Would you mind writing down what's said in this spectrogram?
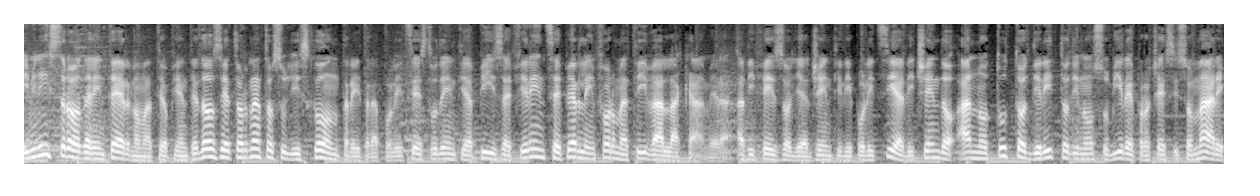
Il ministro dell'Interno Matteo Piantedosi è tornato sugli scontri tra polizia e studenti a Pisa e Firenze per l'informativa alla Camera. Ha difeso gli agenti di polizia dicendo hanno tutto il diritto di non subire processi sommari,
